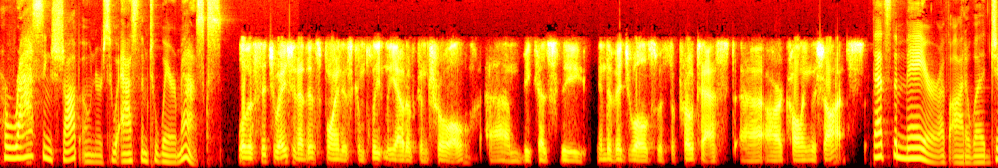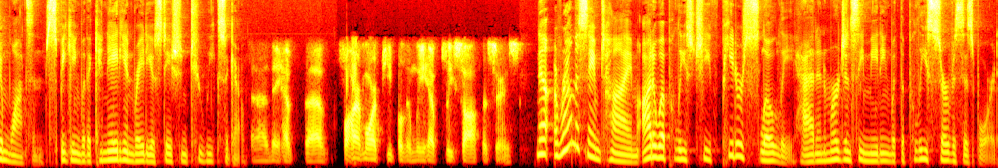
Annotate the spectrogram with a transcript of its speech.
harassing shop owners who asked them to wear masks. Well, the situation at this point is completely out of control um, because the individuals with the protest uh, are calling the shots. That's the mayor of Ottawa, Jim Watson, speaking with a Canadian radio station two weeks ago. Uh, they have uh, far more people than we have police officers. Now, around the same time, Ottawa Police Chief Peter Sloly had an emergency meeting with the Police Services Board.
